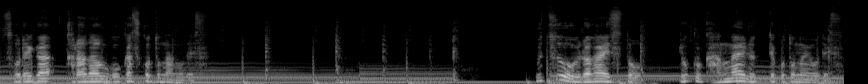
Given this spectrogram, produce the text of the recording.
それが体を動かすことなのです。うつを裏返すとよく考えるってことのようです。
